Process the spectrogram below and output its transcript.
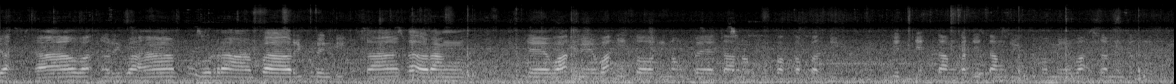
ยะทาวะริวหาปุราปาริปุเรนติสาคารังเดวะเนวะอิโตตินังเปตานังอุปกปปติจิตจิตตังปฏิตังริคุปเมวะสมิงตุสุเป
